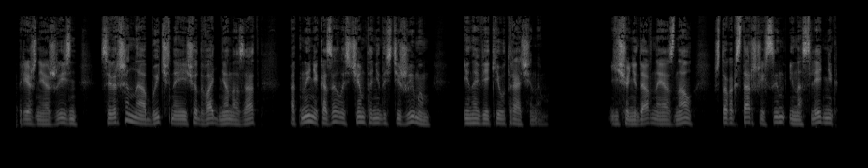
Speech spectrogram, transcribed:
прежняя жизнь совершенно обычная еще два дня назад, отныне казалась чем-то недостижимым и навеки утраченным. Еще недавно я знал, что как старший сын и наследник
